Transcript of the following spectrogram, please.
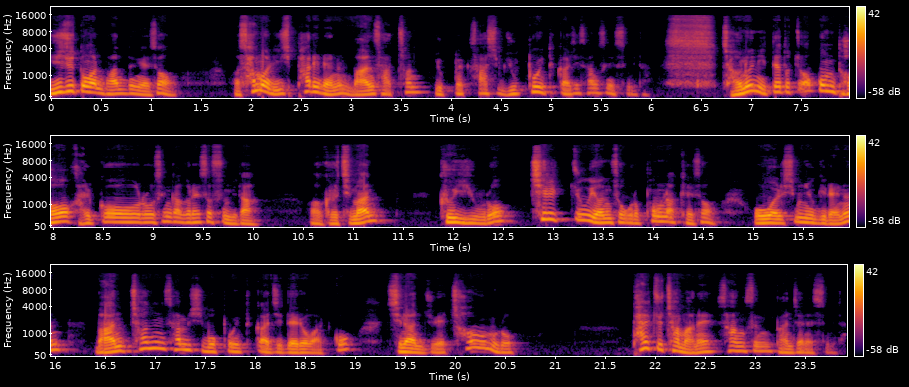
2주 동안 반등해서 3월 28일에는 14,646포인트까지 상승했습니다. 저는 이때도 조금 더 갈 거로 생각을 했었습니다. 어, 그렇지만 그 이후로 7주 연속으로 폭락해서 5월 16일에는 11,035포인트까지 내려왔고, 지난주에 처음으로 8주차 만에 상승 반전했습니다.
